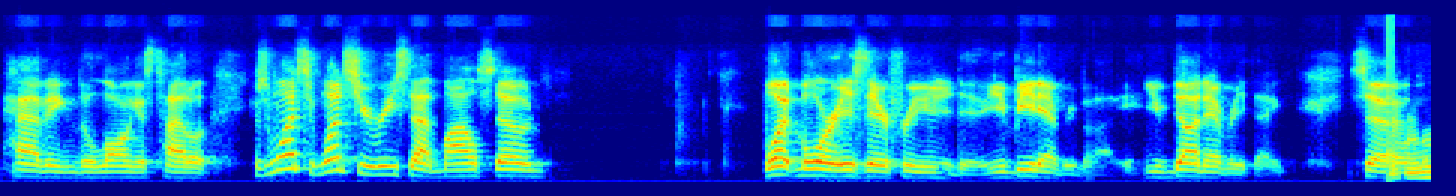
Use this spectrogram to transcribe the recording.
having the longest title. Because once once you reach that milestone, what more is there for you to do? You beat everybody. You've done everything. So. Mm-hmm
